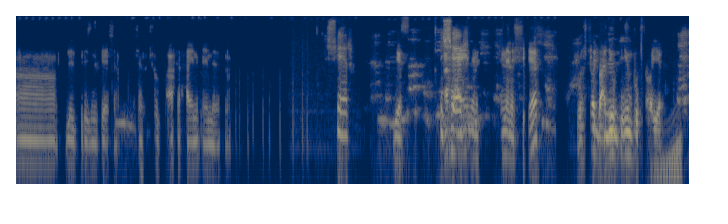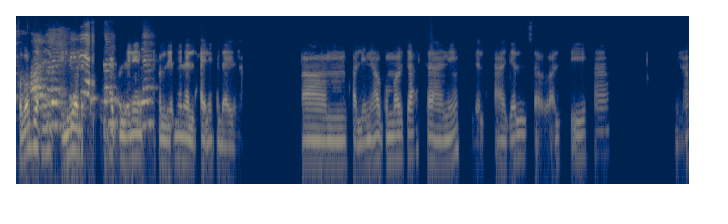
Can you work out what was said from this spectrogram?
آه لل presentation عشان نشوف آخر حاجة نحن عندنا شنو share yes ال share عندنا ال share وال share بعديه في input صغير فبرضه إحنا اللي هو يطلع لنا الحاجة اللي إحنا دايرينها. خليني أقوم أرجع تاني. للحاجه اللي شغال فيها. هنا.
